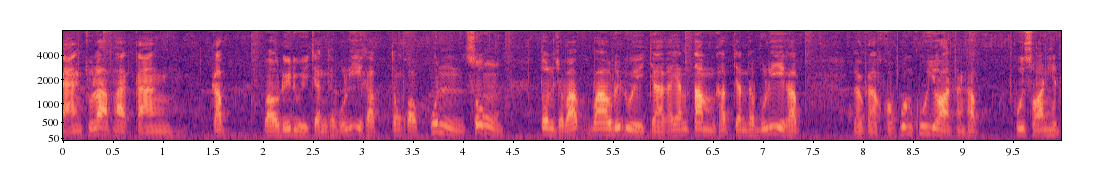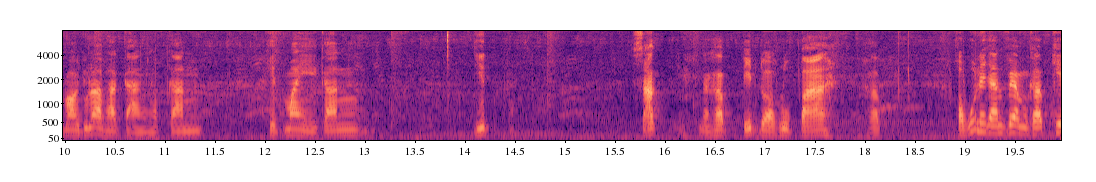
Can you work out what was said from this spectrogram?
กลางจุฬาภาคกลางกับวาวดุยๆจันทบุรีครับต้องขอบคุณส่งต้นฉบับวาวดุยๆจากอายันตั้มครับจันทบุรีครับ แล้วก็ขอบคุณครู่ยอดนะครับ ผู้สอนเห็ดวาวจุฬาภาคกลางครับ การเห็ดไม้การยิดซักนะครับติดดอกลูกปลาครับ ขอบคุณอาจารย์แฟมครับเคร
